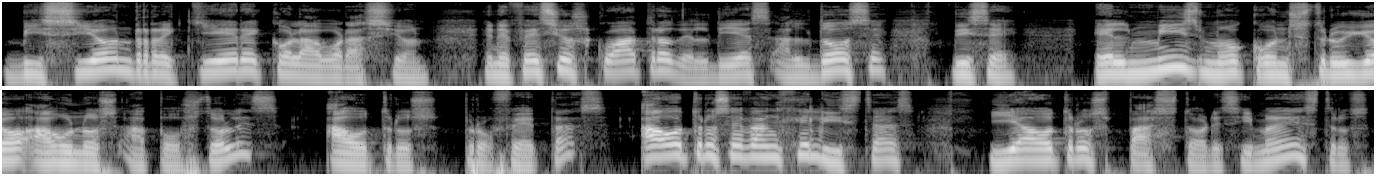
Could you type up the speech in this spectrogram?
Visión requiere colaboración. En Efesios 4, del 10 al 12, dice, Él mismo construyó a unos apóstoles, a otros profetas, a otros evangelistas y a otros pastores y maestros,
